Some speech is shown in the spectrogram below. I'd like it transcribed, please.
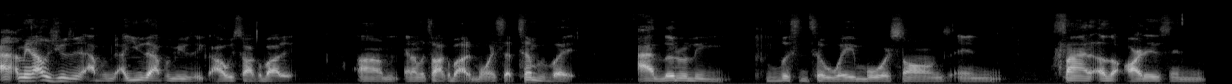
I, I mean, I was using Apple. I use Apple Music. I always talk about it, um, and I'm gonna talk about it more in September. But I literally listen to way more songs and find other artists, and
